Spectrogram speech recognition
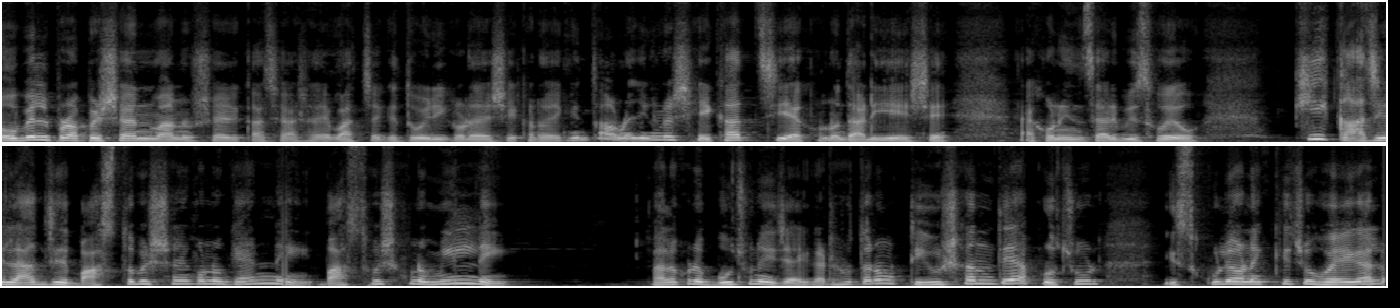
নোবেল প্রফেশন মানুষের কাছে আসা যায় বাচ্চাকে তৈরি করা যায় শেখানো হয়। কিন্তু আমরা যেগুলো শেখাচ্ছি এখনও দাঁড়িয়ে এসে, এখন ইন সার্ভিস হয়েও, কী কাজে লাগছে? বাস্তবের সঙ্গে কোনো জ্ঞান নেই? বাস্তবের সঙ্গে কোনো মিল নেই? ভালো করে বুঝুন এই জায়গাটা। সুতরাং টিউশন দেওয়া প্রচুর স্কুলে অনেক কিছু হয়ে গেল,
